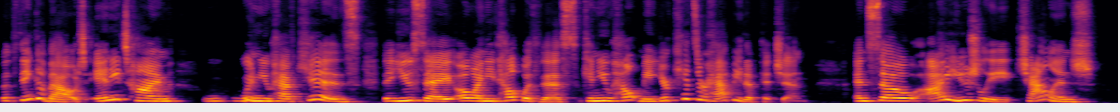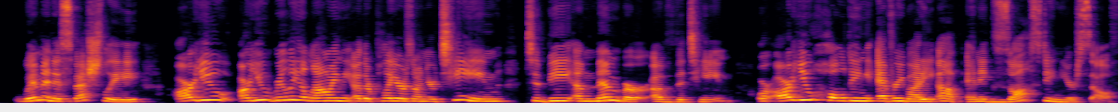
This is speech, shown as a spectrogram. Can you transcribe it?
But think about anytime when you have kids that you say oh i need help with this. Can you help me? Your kids are happy to pitch in. And so i usually challenge women especially are you are you really allowing the other players on your team to be a member of the team or are you holding everybody up and exhausting yourself?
